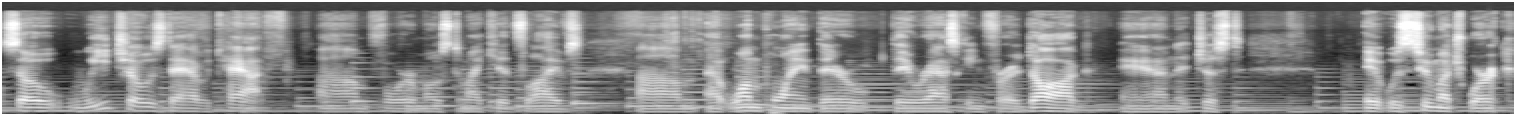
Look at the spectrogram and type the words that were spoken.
So we chose to have a cat um, for most of my kids' lives. Um, at one point, they they were asking for a dog, and it just it was too much work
